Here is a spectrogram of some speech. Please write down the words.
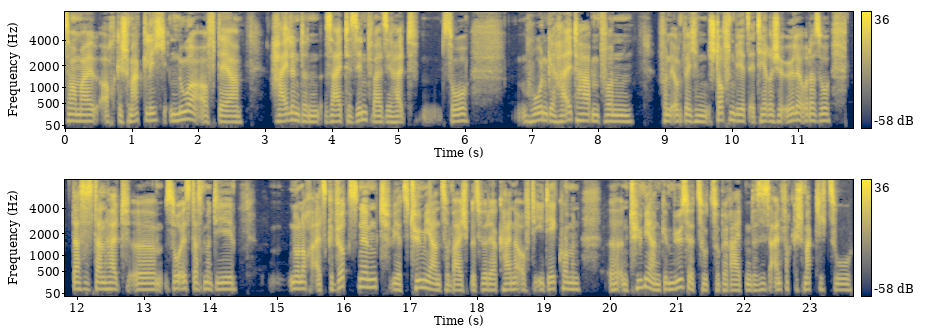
sagen wir mal, auch geschmacklich nur auf der heilenden Seite sind, weil sie halt so hohen Gehalt haben von, von irgendwelchen Stoffen wie jetzt ätherische Öle oder so, dass es dann halt äh, so ist, dass man die nur noch als Gewürz nimmt, wie jetzt Thymian zum Beispiel. Es würde ja keiner auf die Idee kommen, äh, ein Thymian-Gemüse zuzubereiten. Das ist einfach geschmacklich zu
